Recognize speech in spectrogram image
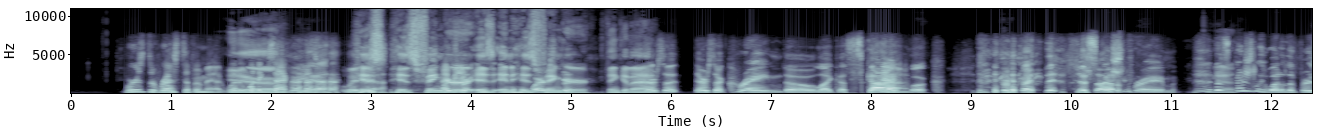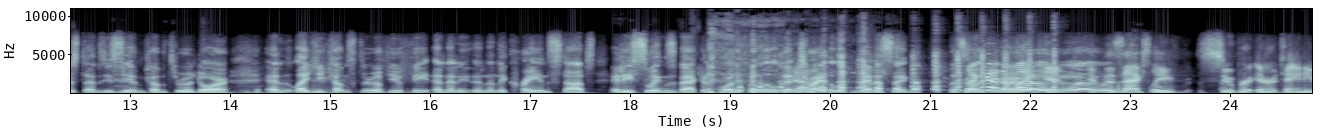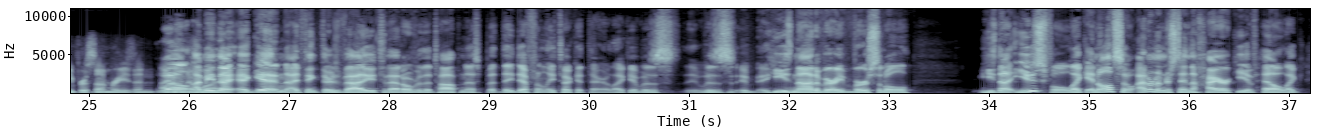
where's the rest of him at? What, what exactly Yeah. is with his his finger mean, is in his where's the- finger. Think of that. there's a there's a crane though like a sky Yeah. hook Right. that's just out of frame Yeah. Especially one of the first times you see him come through a door, and like he comes through a few feet, and then he, and then the crane stops, and he swings back and forth for a little bit, Yeah. trying to look menacing, but But still I like, kind of like it. "Ah, It was actually super entertaining for some reason. I Well, don't know I, mean. I, again, I think there's value to that over the topness, but they definitely took it there. Like it was, it was. It, he's not a very versatile. He's not useful. Like, and also, I don't understand the hierarchy of hell. Like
